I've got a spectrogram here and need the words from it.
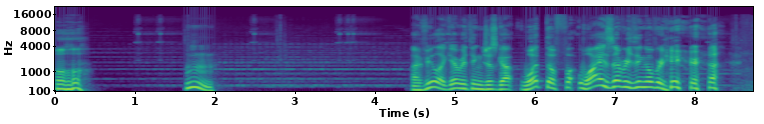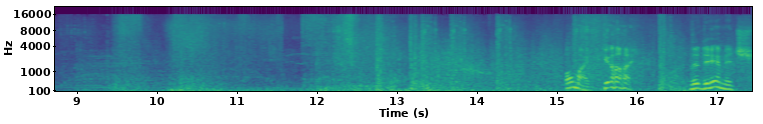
Oh. Hmm. I feel like everything just got- What the fuck? Why is everything over here? oh my god. The damage.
